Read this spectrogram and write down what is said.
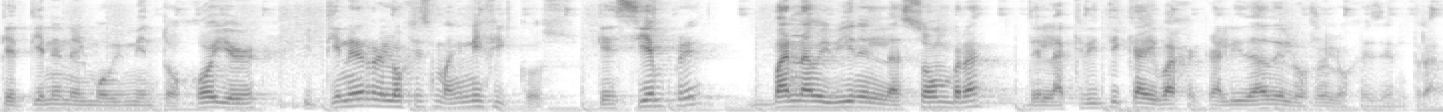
que tienen el movimiento Hoyer y tiene relojes magníficos que siempre van a vivir en la sombra de la crítica y baja calidad de los relojes de entrada.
